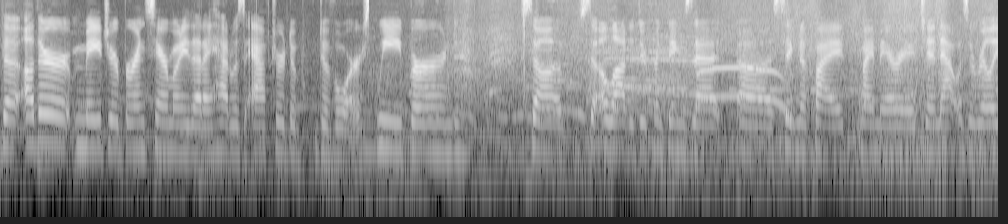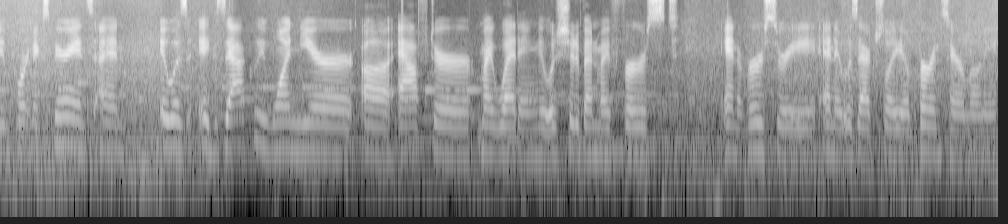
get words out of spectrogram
The other major burn ceremony that I had was after divorce. We burned so, so, a lot of different things that uh, signified my marriage and that was a really important experience and it was exactly one year uh, after my wedding. It was, should have been my first anniversary and it was actually a burn ceremony.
